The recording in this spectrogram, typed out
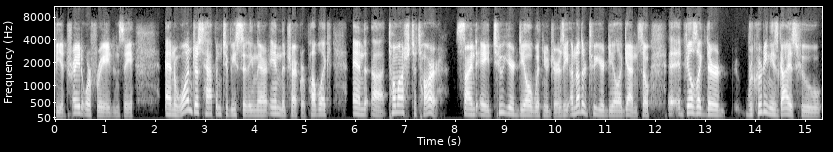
via trade or free agency. And one just happened to be sitting there in the Czech Republic. And uh, Tomáš Tatar signed a two year deal with New Jersey, another two year deal again. So it it feels like they're recruiting these guys who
